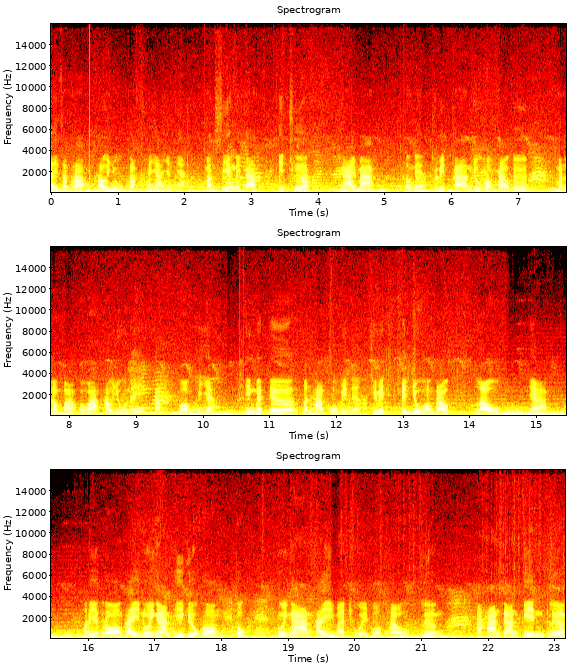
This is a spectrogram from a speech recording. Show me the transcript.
ด้สภาพเขาอยู่กับขยะอย่างเนี้ย มันเสี่ยงในการติดเชื้อง่ายมาก ตรงเนี้ยชีวิตการอยู่ของเขาคือมันลำบากเพราะว่าเขาอยู่ในกับกองขยะ ยิ่งมาเจอปัญหาโควิดเนี่ยชีวิตเป็นอยู่ของเขาเราอยากเรียกร้องให้หน่วยงานที่เกี่ยวข้องทุกหน่วยงานให้มาช่วยพวกเขาเรื่องอาหารการกินเรื่อง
